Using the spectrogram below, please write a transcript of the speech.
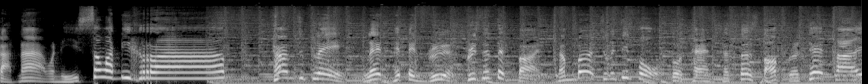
กาสหน้าวันนี้ สวัสดีครับ Time to play เล่นให้เป็นเรื่อง Presented by Number 24 ตัวแทน Shutterstock ประเทศไทย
